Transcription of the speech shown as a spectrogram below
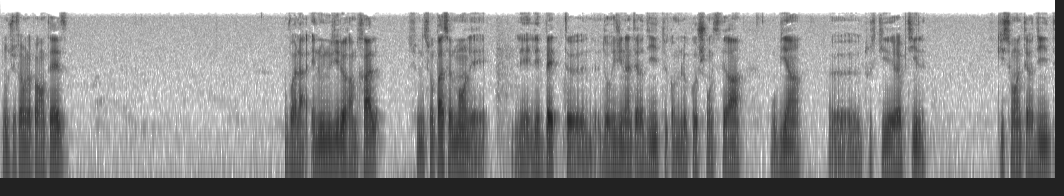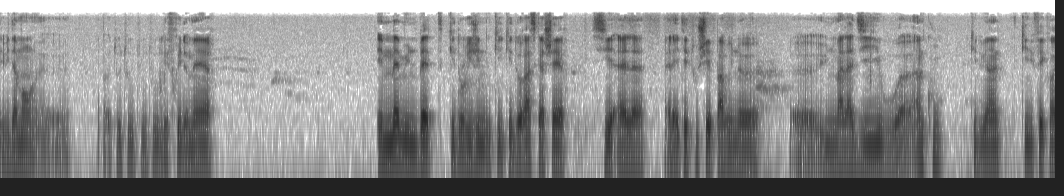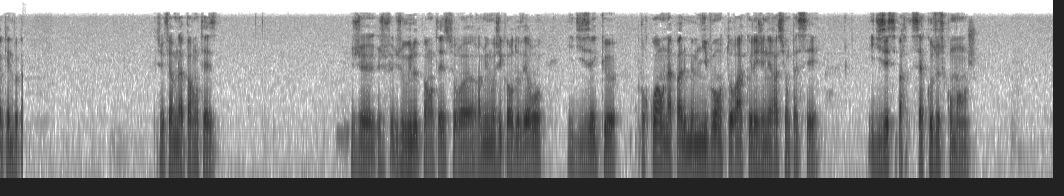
Donc je ferme la parenthèse. Voilà, et nous nous dit le Ramchal, ce ne sont pas seulement les, les, bêtes euh, d'origine interdite, comme le cochon, etc., ou bien euh, tout ce qui est reptile, qui sont interdites, évidemment, euh, euh tous tout, tout, les fruits de mer, et même une bête qui est d'origine, qui, est de race cachère, si elle, a été touchée par une, maladie ou un coup qui qui lui fait qu'elle ne peut pas je ferme la parenthèse. Je, je j'ouvre une autre parenthèse sur euh, Rami Moshe Cordovero. Il disait que pourquoi on n'a pas le même niveau en Torah que les générations passées? Il disait c'est, c'est à cause de ce qu'on mange.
